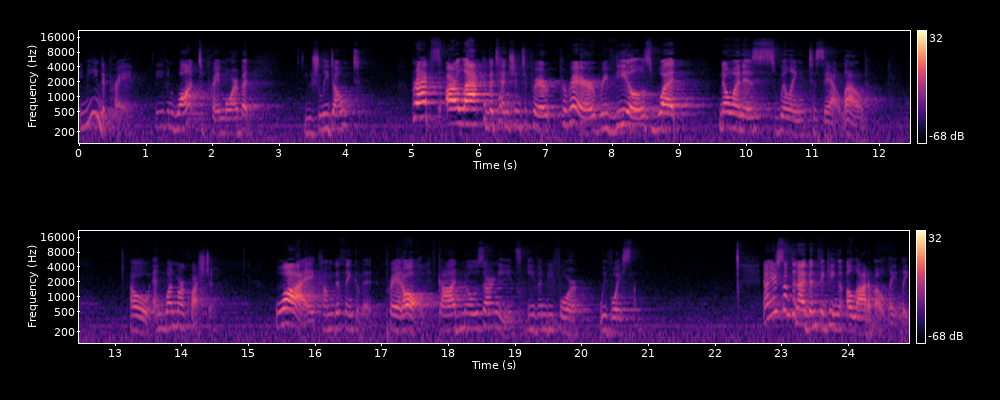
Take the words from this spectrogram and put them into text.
We mean to pray. We even want to pray more, but usually don't. Perhaps our lack of attention to prayer, prayer reveals what no one is willing to say out loud. Oh, and one more question. Why, come to think of it, pray at all if God knows our needs even before we voice them? Now, here's something I've been thinking a lot about lately,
